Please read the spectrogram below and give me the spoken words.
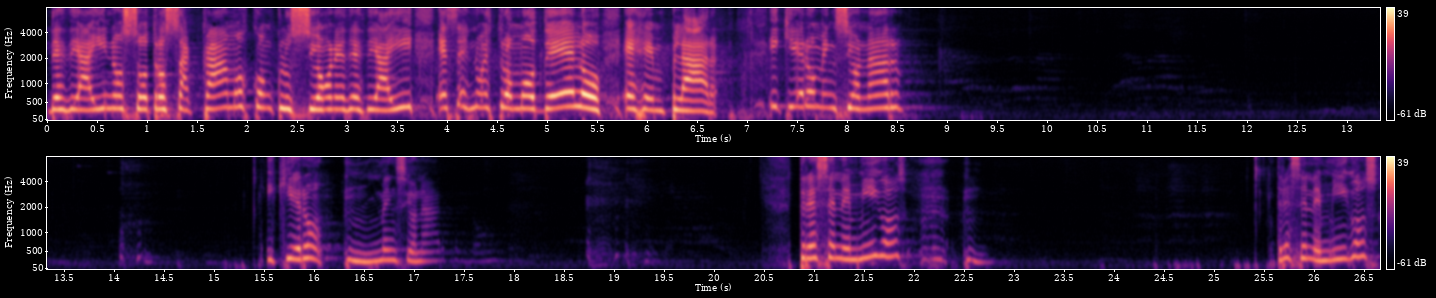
Desde ahí nosotros sacamos conclusiones. Desde ahí ese es nuestro modelo ejemplar. Y quiero mencionar y quiero mencionar tres enemigos tres enemigos,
